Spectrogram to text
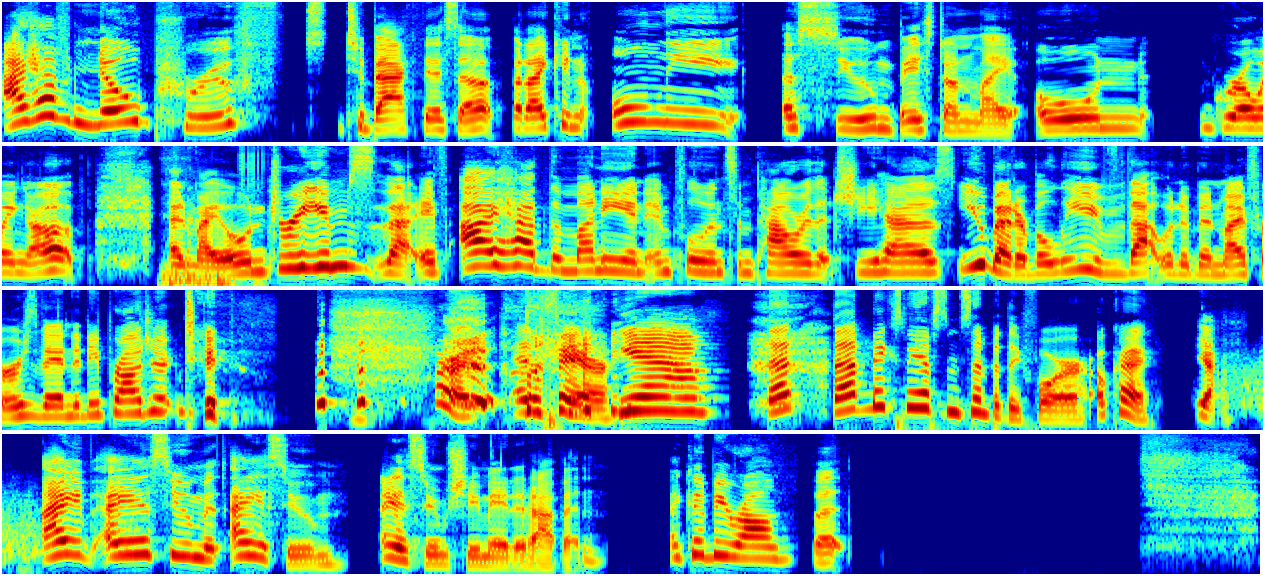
I have no proof to back this up, but I can only assume based on my own growing up and my own dreams that if I had the money and influence and power that she has, you better believe that would have been my first vanity project too. All right, it's fair. yeah. that that makes me have some sympathy for her. Okay, Yeah, I I assume I assume I assume she made it happen. I could be wrong, but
